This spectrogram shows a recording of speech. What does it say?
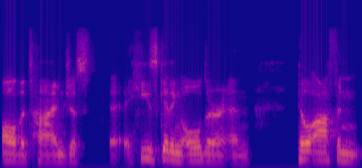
all the time just uh, he's getting older and he'll often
